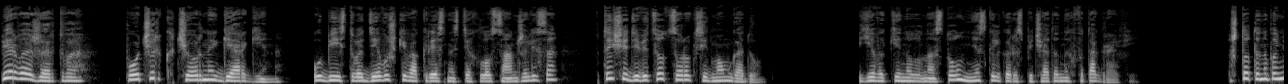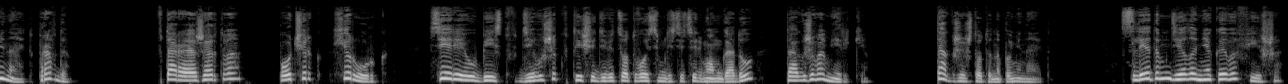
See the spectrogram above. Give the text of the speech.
Первая жертва — почерк «Черный георгин». Убийство девушки в окрестностях Лос-Анджелеса в 1947 году. Ева кинула на стол несколько распечатанных фотографий. Что-то напоминает, правда? Вторая жертва — почерк «Хирург». Серия убийств девушек в 1987 году, также в Америке. Также что-то напоминает. Следом дело некоего Фиша,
